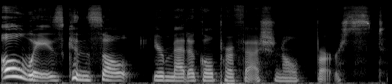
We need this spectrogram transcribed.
always consult your medical professional first.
